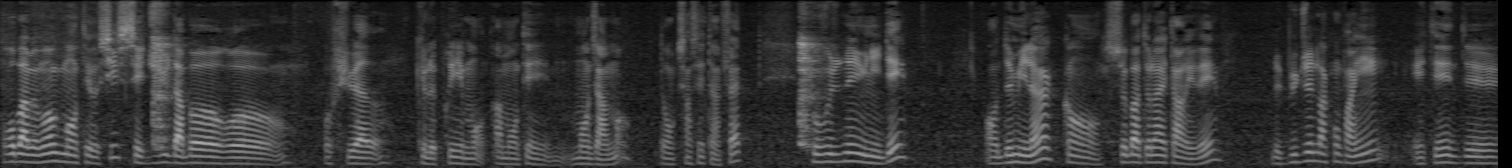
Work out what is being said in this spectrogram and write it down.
probablement augmenté aussi. C'est dû d'abord au, au fuel que le prix mon- a monté mondialement. Donc ça c'est un fait. Pour vous donner une idée, en 2001, quand ce bateau-là est arrivé, le budget de la compagnie était de,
